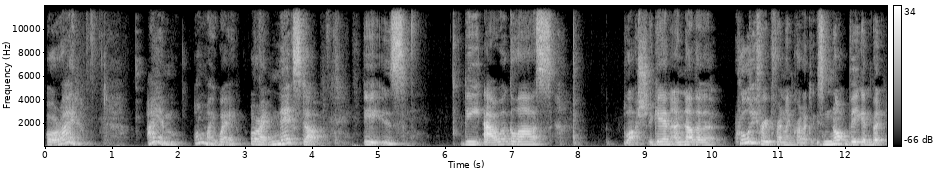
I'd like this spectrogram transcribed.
All right, I am on my way. All right, next up is the Hourglass blush. Again, another cruelty-free friendly product. It's not vegan, but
